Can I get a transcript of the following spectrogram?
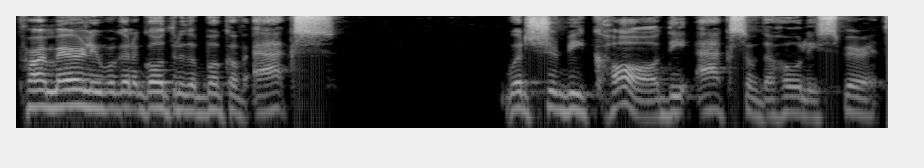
primarily we're going to go through the book of Acts what should be called the acts of the Holy Spirit.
